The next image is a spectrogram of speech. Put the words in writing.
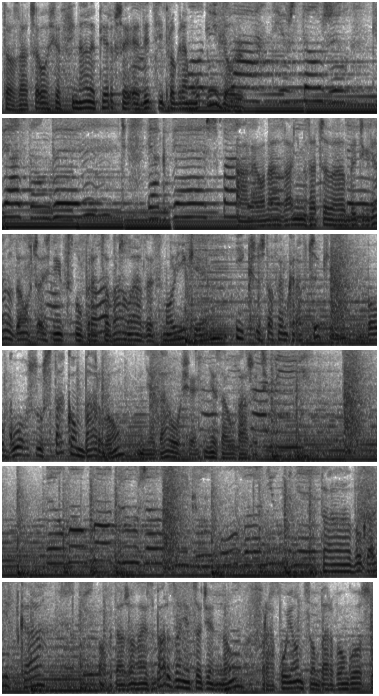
To zaczęło się w finale pierwszej edycji programu Idol. już zdążył gwiazdą być, jak wiesz, Ale ona zanim zaczęła być gwiazdą, wcześniej współpracowała ze Smolikiem i Krzysztofem Krawczykiem, bo głosu z taką barwą nie dało się nie zauważyć. Ta wokalistka obdarzona jest bardzo niecodzienną, frapującą barwą głosu,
